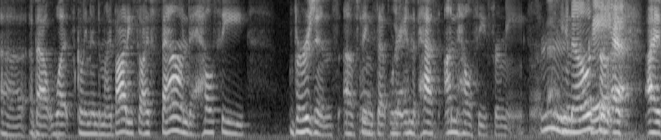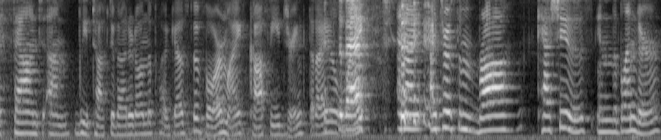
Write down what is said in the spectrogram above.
uh, about what's going into my body. So I found healthy versions of things that were in the past unhealthy for me. You know, great. so Yeah. I, I've found um, we've talked about it on the podcast before. My coffee drink that I It's the like, best. and I, I throw some raw cashews in the blender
